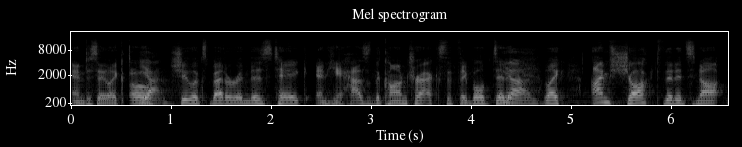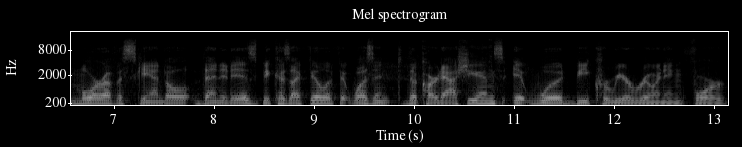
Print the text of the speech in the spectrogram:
and to say like, oh, Yeah. she looks better in this take, and he has the contracts that they both did Yeah. it. Like, I'm shocked that it's not more of a scandal than it is because I feel if it wasn't the Kardashians, it would be career ruining for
